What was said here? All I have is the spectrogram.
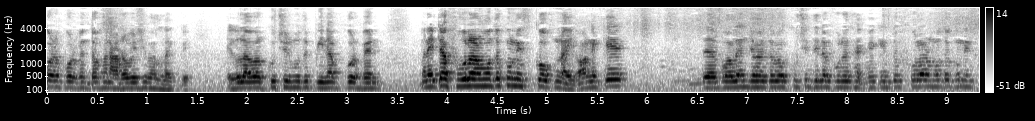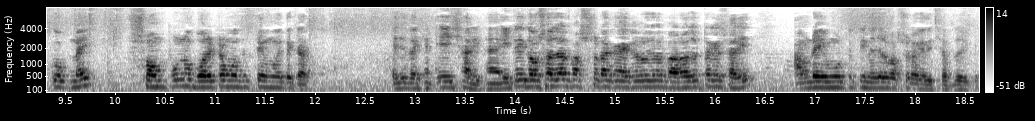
করে পড়বেন, তখন আরও বেশি ভালো লাগবে। এগুলো আবার কুচির মধ্যে পিন আপ করবেন। মানে এটা ফুলার মতো কোনো স্কোপ নাই। অনেকে বলেন যে হয়তো বা কুচি দিলে ফুলে থাকবে, কিন্তু ফুলার মতো কোনো স্কোপ নাই। সম্পূর্ণ বডিটার মধ্যে সেম হইতে কাজ এই যে দেখেন, এই শাড়ি হ্যাঁ এটাই দশ হাজার পাঁচশো টাকা, এগারো হাজার, বারো হাজার টাকার শাড়ি। আমরা এই মুহূর্তে তিন হাজার পাঁচশো টাকা দিচ্ছি আপনাদেরকে।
